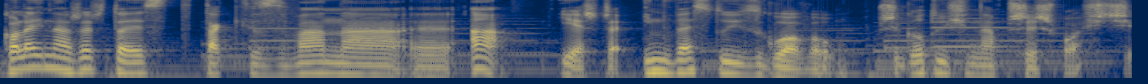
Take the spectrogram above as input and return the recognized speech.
Kolejna rzecz to jest tak zwana. E, a, jeszcze, inwestuj z głową, przygotuj się na przyszłość.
